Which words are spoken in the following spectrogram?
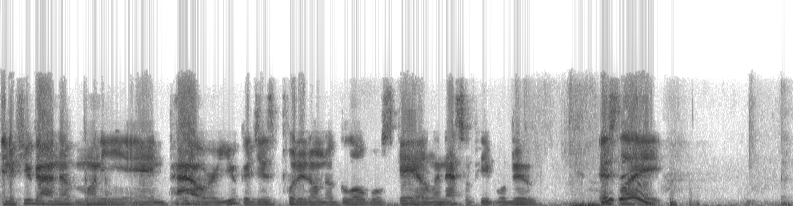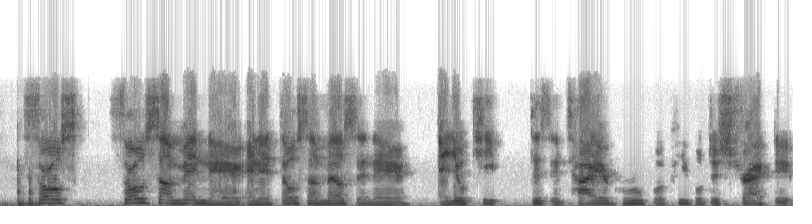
And if you got enough money and power, you could just put it on a global scale, and that's what people do. It's like throw throw something in there, and then throw something else in there, and you'll keep this entire group of people distracted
